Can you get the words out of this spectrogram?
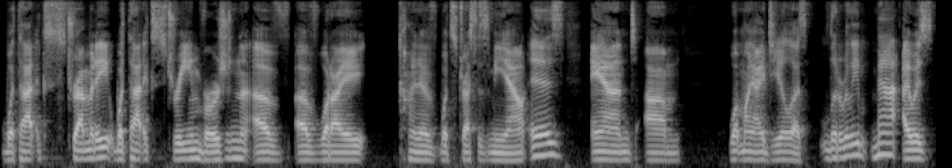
what that extremity, what that extreme version of of what I kind of what stresses me out is and um what my ideal is. Literally, Matt, I was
